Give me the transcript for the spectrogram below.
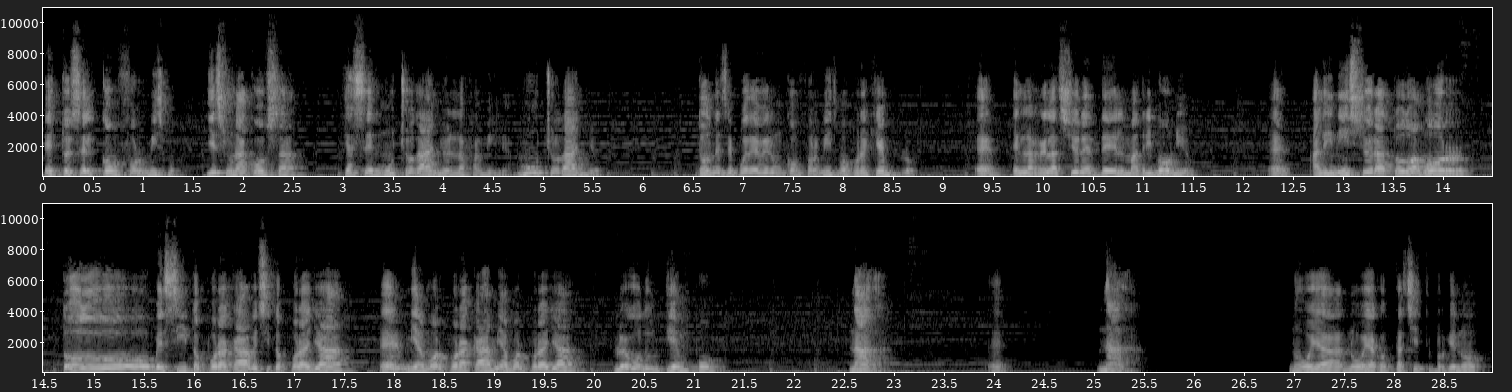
Esto es el conformismo y es una cosa que hace mucho daño en la familia, mucho daño. ¿Dónde se puede ver un conformismo, por ejemplo? ¿Eh? En las relaciones del matrimonio. ¿Eh? Al inicio era todo amor, todo besitos por acá, besitos por allá, ¿eh? mi amor por acá, mi amor por allá. Luego de un tiempo, nada. Nada. No voy, a, no voy a contar chistes porque no,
